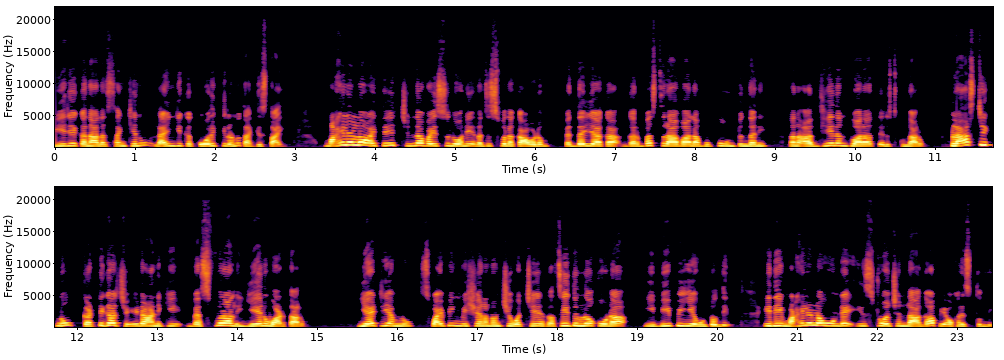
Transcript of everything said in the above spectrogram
వీర్యకణాల సంఖ్యను లైంగిక కోరికలను తగ్గిస్తాయి. మహిళల్లో అయితే చిన్న వయసులోనే రజస్వల కావడం పెద్దయ్యాక గర్భస్రావాల ముప్పు ఉంటుందని తన అధ్యయనం ద్వారా తెలుసుకున్నారు. ప్లాస్టిక్ను గట్టిగా చేయడానికి బెస్ఫినాల్ ఏను వాడతారు? ఏటీఎంలు స్వైపింగ్ మిషన్ల నుంచి వచ్చే రసీదుల్లో కూడా ఈ బీపీఏ ఉంటుంది. ఇది మహిళలో ఉండే ఈస్ట్రోజన్ లాగా వ్యవహరిస్తుంది.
